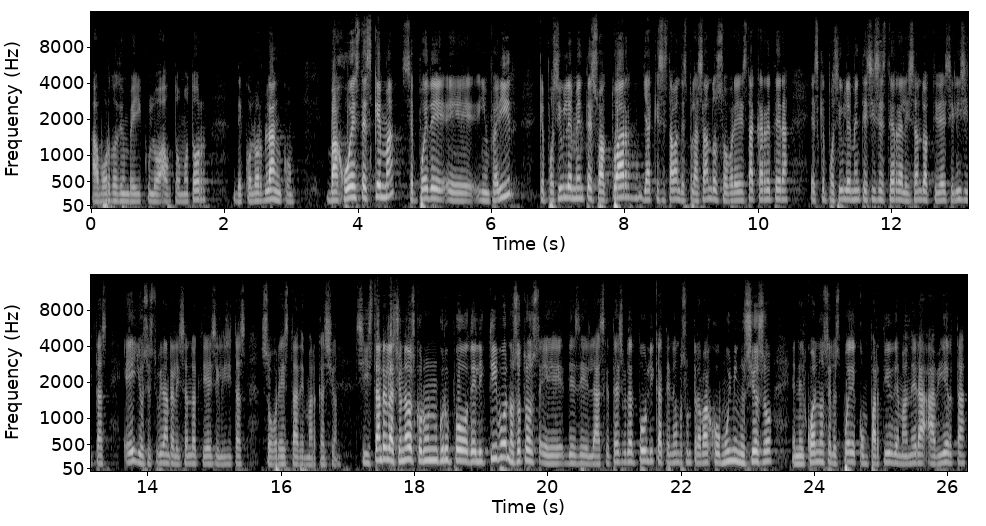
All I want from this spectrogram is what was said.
a bordo de un vehículo automotor de color blanco. Bajo este esquema se puede eh, inferir que posiblemente su actuar, ya que se estaban desplazando sobre esta carretera, es que posiblemente sí se esté realizando actividades ilícitas, ellos estuvieran realizando actividades ilícitas sobre esta demarcación. Si están relacionados con un grupo delictivo, nosotros eh, desde la Secretaría de Seguridad Pública tenemos un trabajo muy minucioso en el cual no se les puede compartir de manera abierta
